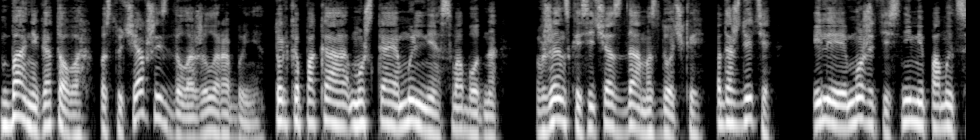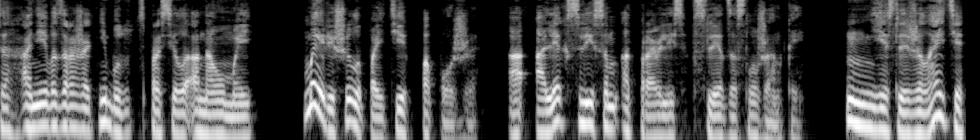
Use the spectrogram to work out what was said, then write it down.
«Баня готова», — постучавшись, доложила рабыня. «Только пока мужская мыльня свободна. В женской сейчас дама с дочкой. Подождете? Или можете с ними помыться, они возражать не будут», — спросила она у Мэй. Мэй решила пойти попозже, а Олег с Лисом отправились вслед за служанкой. «Если желаете,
